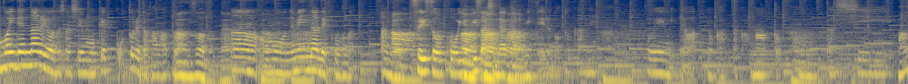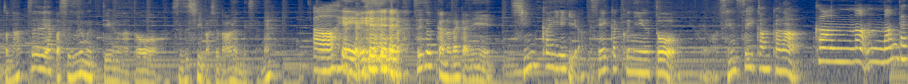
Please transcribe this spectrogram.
思い出になるような写真も結構撮れたかなと。あそうだね。うん、思うね。うん。みんなでこうなあの水槽をこう指さしながら見てるのとかね。うん。そういう意味では良かったかなと思ったし、まあ、あと夏やっぱ涼むっていうのだと涼しい場所があるんですよね。あーへえ 水族館の中に深海エリア。正確に言うと潜水艦かな。かななんだっ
